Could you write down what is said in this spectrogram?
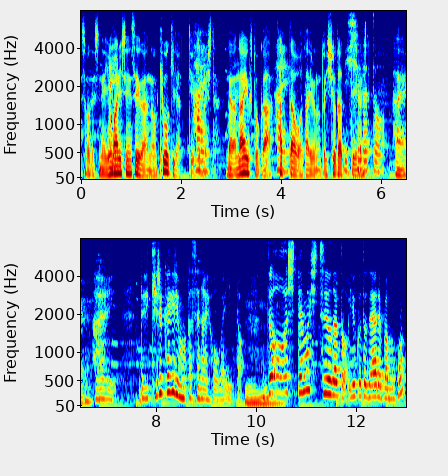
そうですね。ええ夜回り先生があの凶器だって言ってました。だからナイフとかカはいッターを与えるのと一緒だって一言いました。緒だと。はい。はい。できる限り持たせない方がいいと。うんどうしても必要だということであればもう本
